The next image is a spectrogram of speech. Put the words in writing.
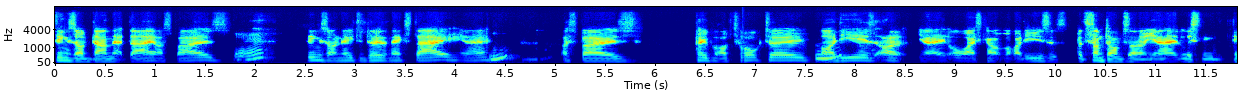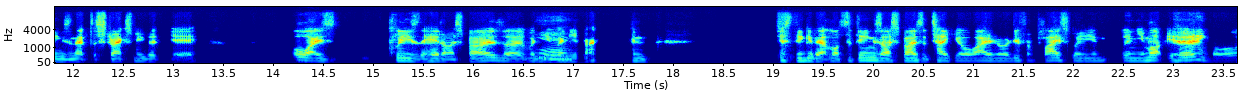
things I've done that day. I suppose Yeah. things I need to do the next day. You know, Mhm. I suppose people I've talked to, Mhm. ideas. I you know always come up with ideas, but sometimes I you know listening to things and that distracts me. But yeah, always clears the head. I suppose uh, when you when Yeah. you run, you can just think about lots of things. I suppose that take you away to a different place where you when you might be hurting or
